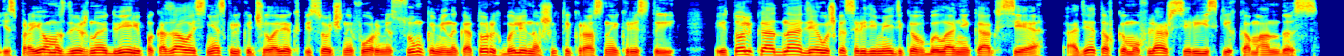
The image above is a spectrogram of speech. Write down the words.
Из проема сдвижной двери показалось несколько человек в песочной форме с сумками, на которых были нашиты красные кресты. И только одна девушка среди медиков была не как все, одета в камуфляж сирийских командос.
